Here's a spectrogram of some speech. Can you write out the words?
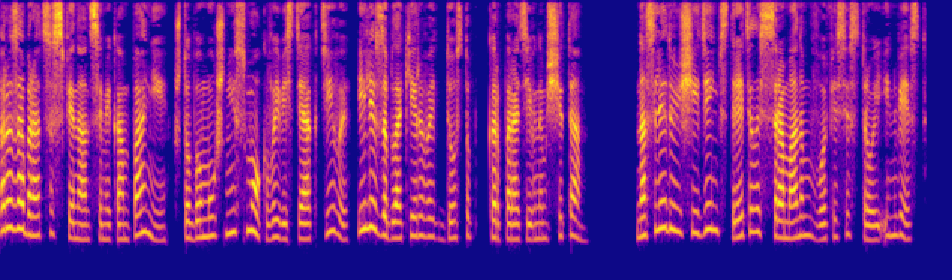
разобраться с финансами компании, чтобы муж не смог вывести активы или заблокировать доступ к корпоративным счетам. На следующий день встретилась с Романом в офисе «Стройинвест».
